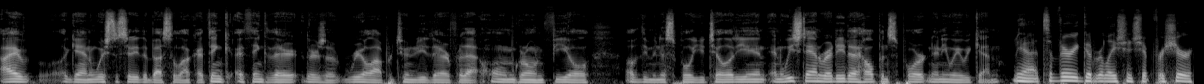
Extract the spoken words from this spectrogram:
I, I again wish the city the best of luck. I think I think there there's a real opportunity there for that homegrown feel of the municipal utility, and, and we stand ready to help and support in any way we can. Yeah, it's a very good relationship for sure.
